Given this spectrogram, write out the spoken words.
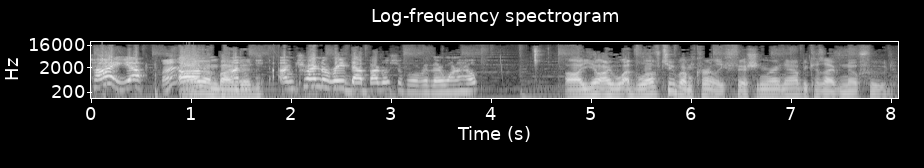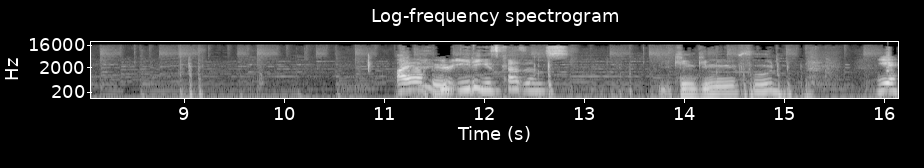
Hi, yeah. What? Hi, Um, Unbinded. I'm, I'm trying to raid that battleship over there. Want to help? Uh, you know, I, would love to, but I'm currently fishing right now because I have no food. I have You're eating his cousins. Can you give me food? Yeah.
